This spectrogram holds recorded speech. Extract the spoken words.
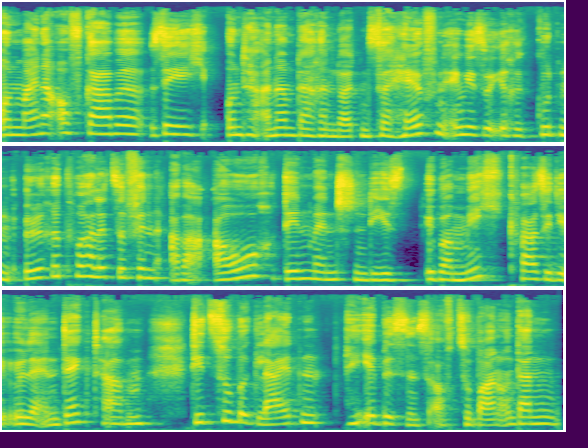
Und meine Aufgabe sehe ich unter anderem darin, Leuten zu helfen, irgendwie so ihre guten Ölrituale zu finden, aber auch den Menschen, die über mich quasi die Öle entdeckt haben, die zu begleiten, ihr Business aufzubauen. Und dann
